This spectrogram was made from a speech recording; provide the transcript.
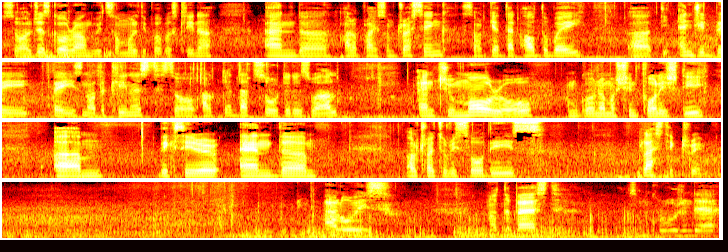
so I'll just go around with some multi-purpose cleaner and uh, I'll apply some dressing. So I'll get that out the way uh, the engine bay bay is not the cleanest so i'll get that sorted as well. And tomorrow i'm gonna machine polish the um the exterior and um, i'll try to restore these plastic trim. Alloys not the best. Some corrosion there.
